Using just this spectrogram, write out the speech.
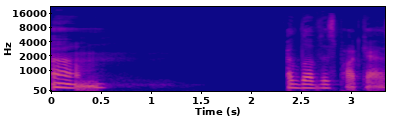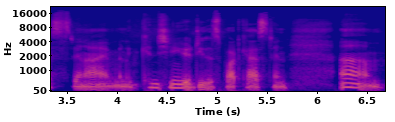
um, I love this podcast and I'm going to continue to do this podcast. And, um,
